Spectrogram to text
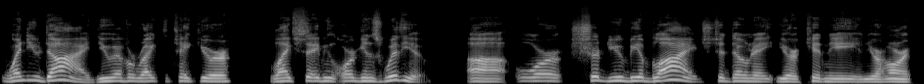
when you die, do you have a right to take your life saving organs with you? Uh, or should you be obliged to donate your kidney and your heart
